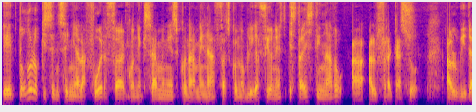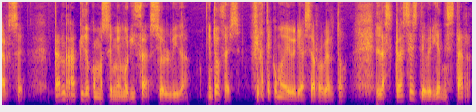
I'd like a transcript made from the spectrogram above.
eh, todo lo que se enseña a la fuerza, con exámenes, con amenazas, con obligaciones, está destinado al fracaso, a olvidarse. Tan rápido como se memoriza, se olvida. Entonces, fíjate cómo debería ser, Roberto. Las clases deberían estar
